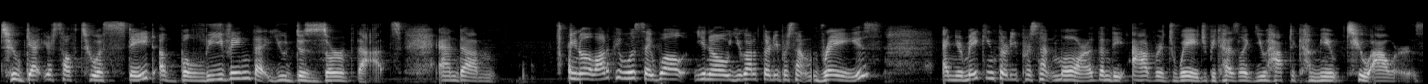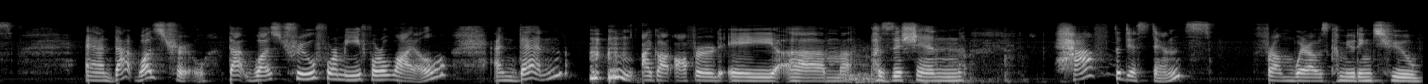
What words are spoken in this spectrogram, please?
to get yourself to a state of believing that you deserve that. And um, you know, a lot of people would say, well, you know, you got a 30% raise and you're making 30% more than the average wage because like you have to commute 2 hours. And that was true. That was true for me for a while. And then I got offered a um, position half the distance from where I was commuting to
